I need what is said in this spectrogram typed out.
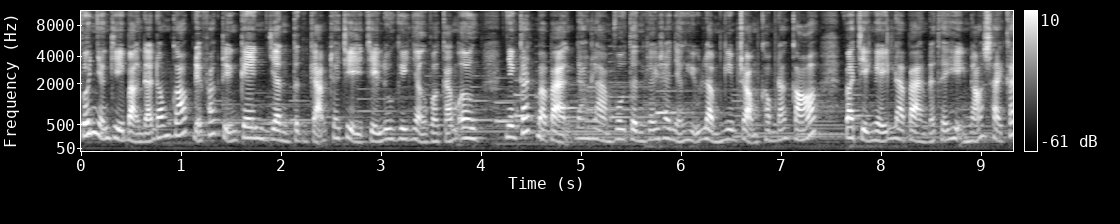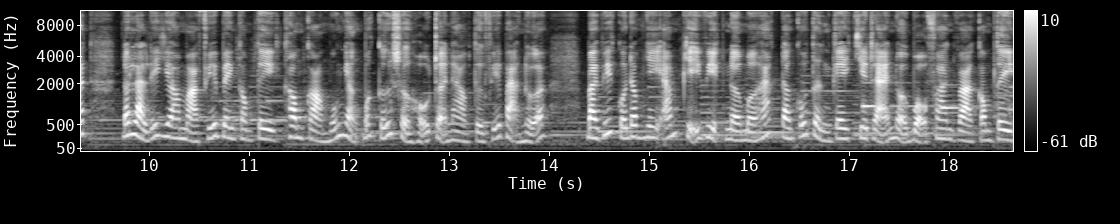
Với những gì bạn đã đóng góp để phát triển kênh, dành tình cảm cho chị, chị luôn ghi nhận và cảm ơn. Nhưng cách mà bạn đang làm vô tình gây ra những hiểu lầm nghiêm trọng không đáng có và chị nghĩ là bạn đã thể hiện nó sai cách. Đó là lý do mà phía bên công ty không còn muốn nhận bất cứ sự hỗ trợ nào từ phía bạn nữa. Bài viết của Đông Nhi ám chỉ việc NMH đang cố tình gây chia rẽ nội bộ fan và công ty.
